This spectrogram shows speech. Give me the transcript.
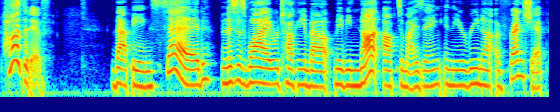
positive. That being said, and this is why we're talking about maybe not optimizing in the arena of friendship,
